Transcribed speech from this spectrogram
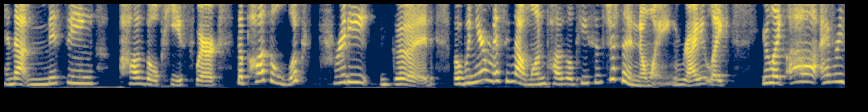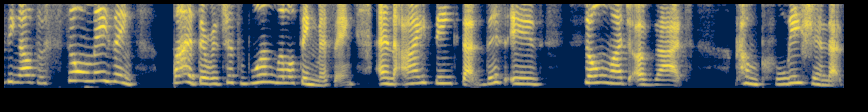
And that missing puzzle piece where the puzzle looks pretty good, but when you're missing that one puzzle piece, it's just annoying, right? Like you're like, oh, everything else was so amazing. But there was just one little thing missing. And I think that this is so much of that completion that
